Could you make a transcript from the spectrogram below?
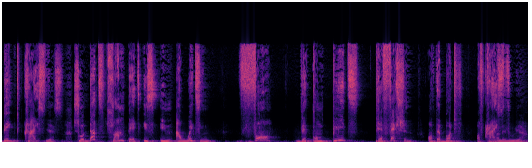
baked Christ. Yes. So that trumpet is in awaiting for the complete perfection of the body of Christ. Hallelujah.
